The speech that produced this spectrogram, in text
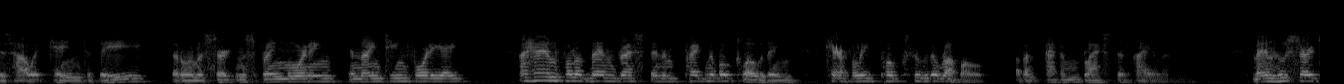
is how it came to be that on a certain spring morning in 1948, a handful of men dressed in impregnable clothing carefully poked through the rubble of an atom-blasted island. Men who search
